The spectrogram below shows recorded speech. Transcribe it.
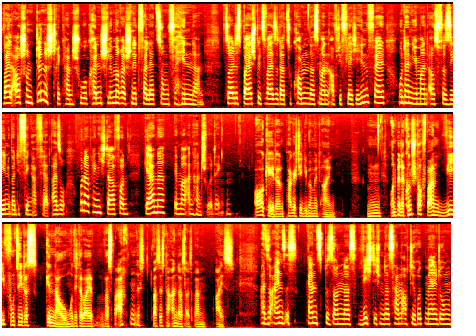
weil auch schon dünne Strickhandschuhe können schlimmere Schnittverletzungen verhindern. Sollte es beispielsweise dazu kommen, dass man auf die Fläche hinfällt und dann jemand aus Versehen über die Finger fährt. Also unabhängig davon gerne immer an Handschuhe denken. Okay, dann packe ich die lieber mit ein. Mm, und mit der Kunststoffbahn, wie funktioniert das genau? Muss ich dabei was beachten? Ist, was ist da anders als beim Eis? Also eins ist ganz besonders wichtig und das haben auch die Rückmeldungen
